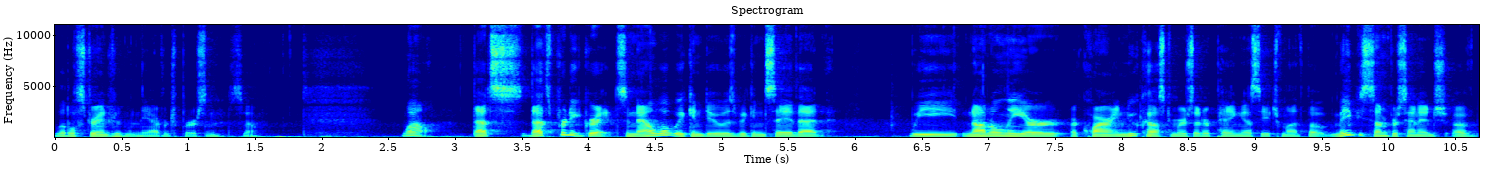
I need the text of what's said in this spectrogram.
little stranger than the average person. So, wow, that's that's pretty great. So now what we can do is we can say that we not only are acquiring new customers that are paying us each month, but maybe some percentage of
